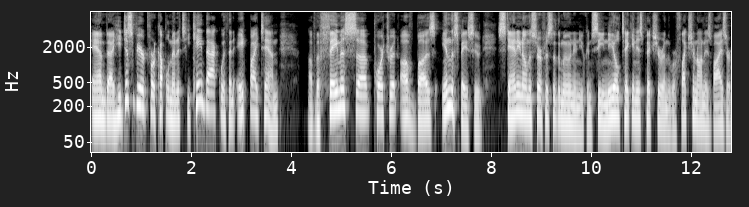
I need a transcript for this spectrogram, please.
and uh, he disappeared for a couple of minutes. He came back with an 8 by 10 of the famous uh, portrait of Buzz in the spacesuit standing on the surface of the moon. And you can see Neil taking his picture and the reflection on his visor.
